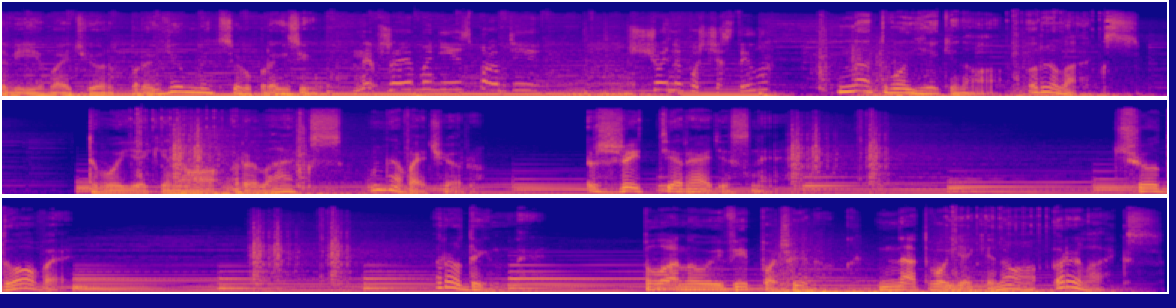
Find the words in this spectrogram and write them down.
твій вечір приємних сюрпризів. Невже мені справді щойно пощастило? На твоє кіно Релакс. Твоє кіно Релакс на вечір. Життєрадісне. Чудове. Родинне. Плануй відпочинок на твоє кіно Релакс.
